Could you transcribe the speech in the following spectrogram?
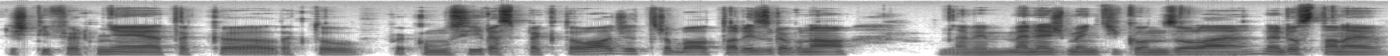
když ty firmě je, tak, eh, tak to jako musí respektovat, že třeba tady zrovna nevím, managementí konzole nedostane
